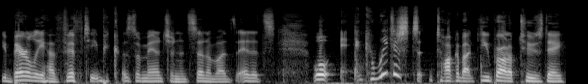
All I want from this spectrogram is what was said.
you barely have 50 because of Manchin and Sinema, and it's well. Can we just talk about? You brought up Tuesday.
